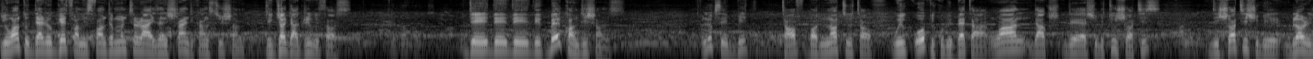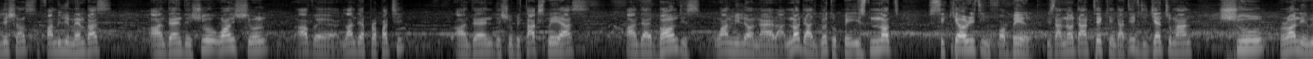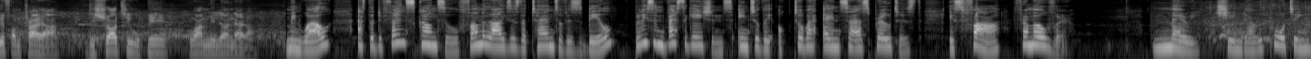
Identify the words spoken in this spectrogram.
You want to derogate from his fundamental rights enshrined in the Constitution. The judge agreed with us. The, the, the, the bail conditions looks a bit tough, but not too tough. We hope it could be better. One, that there should be two shorties. The shorties should be blood relations, family members, and then they should, one should have a landed property, and then they should be taxpayers, and the bond is one million naira. Not that going to pay. It's not security for bail. It's an undertaking that if the gentleman should run away from trial, the shorty will pay one million naira. Meanwhile, as the defense counsel formalizes the terms of his bail, police investigations into the October EndSARS protest is far from over. Mary Chinda reporting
